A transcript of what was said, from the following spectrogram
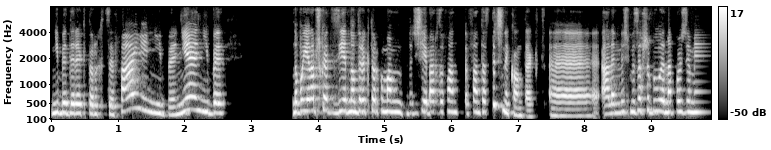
niby dyrektor chce fajnie, niby nie, niby. No bo ja na przykład z jedną dyrektorką mam do dzisiaj bardzo fan, fantastyczny kontakt, e, ale myśmy zawsze były na poziomie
